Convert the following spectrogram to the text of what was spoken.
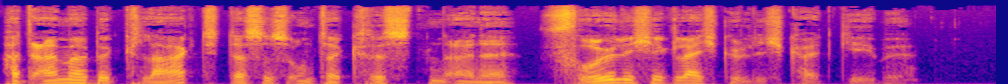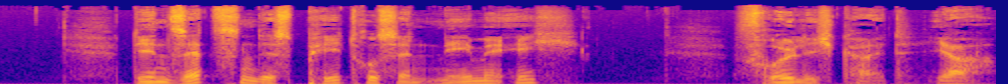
hat einmal beklagt, dass es unter Christen eine fröhliche Gleichgültigkeit gebe. Den Sätzen des Petrus entnehme ich Fröhlichkeit, ja.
